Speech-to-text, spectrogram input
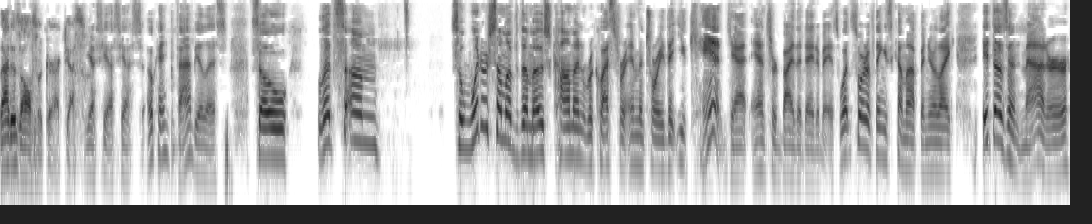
That is also correct, yes. Yes, yes, yes. Okay, fabulous. So let's, um, so what are some of the most common requests for inventory that you can't get answered by the database? What sort of things come up and you're like, it doesn't matter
